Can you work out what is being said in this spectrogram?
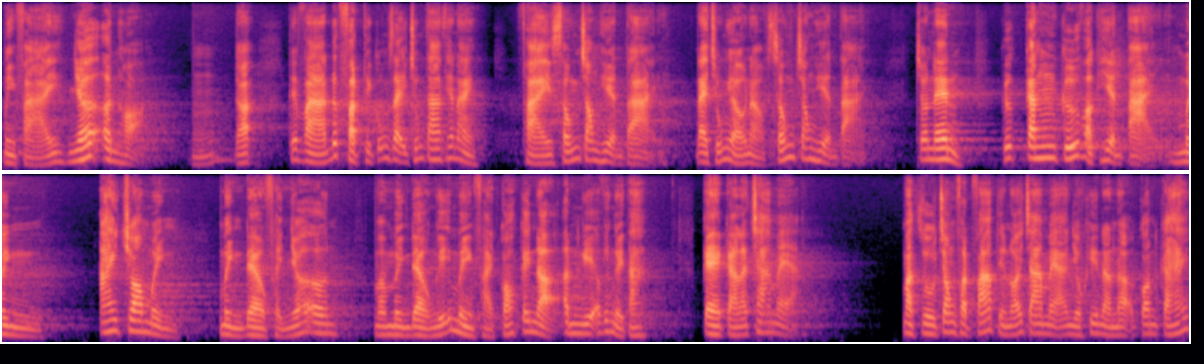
mình phải nhớ ân họ. Ừ, đó. Thế và đức phật thì cũng dạy chúng ta thế này, phải sống trong hiện tại đại chúng hiểu nào? Sống trong hiện tại. Cho nên cứ căn cứ vào cái hiện tại mình ai cho mình mình đều phải nhớ ơn mà mình đều nghĩ mình phải có cái nợ ân nghĩa với người ta kể cả là cha mẹ. Mặc dù trong phật pháp thì nói cha mẹ nhiều khi là nợ con cái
